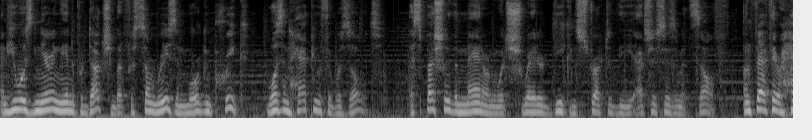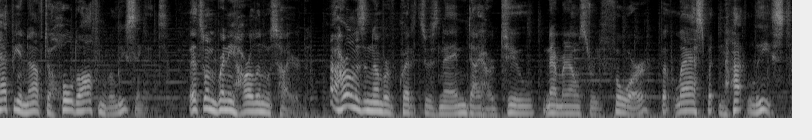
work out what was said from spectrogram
and he was nearing the end of production, but for some reason Morgan Creek wasn't happy with the result, especially the manner in which Schrader deconstructed the exorcism itself. In fact, they were happy enough to hold off in releasing it. That's when Renny Harlin was hired. Harlin has a number of credits to his name Die Hard 2, Nightmare on Elm Street 4, but last but not least,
